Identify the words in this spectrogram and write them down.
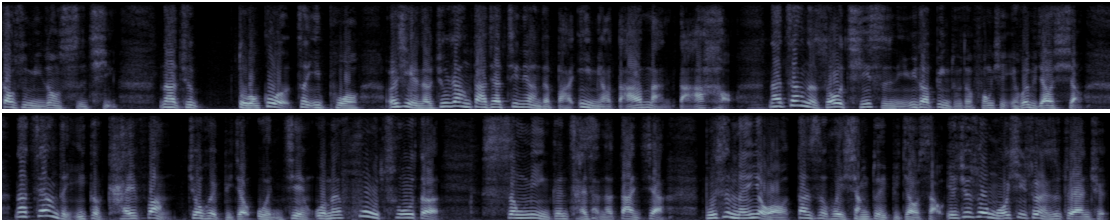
告诉民众实情，那就。躲过这一波，而且呢，就让大家尽量的把疫苗打满打好。那这样的时候，其实你遇到病毒的风险也会比较小。那这样的一个开放就会比较稳健。我们付出的。生命跟财产的代价不是没有哦，但是会相对比较少。也就是说，魔系虽然是最安全，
